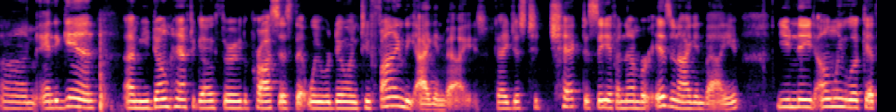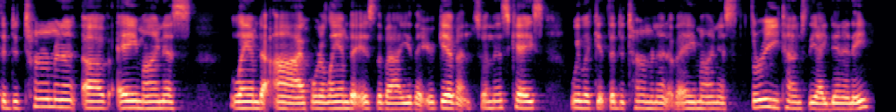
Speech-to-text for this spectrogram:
Um, and again, um, you don't have to go through the process that we were doing to find the eigenvalues. Okay, just to check to see if a number is an eigenvalue, you need only look at the determinant of a minus lambda i, where lambda is the value that you're given. So in this case, we look at the determinant of a minus 3 times the identity.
